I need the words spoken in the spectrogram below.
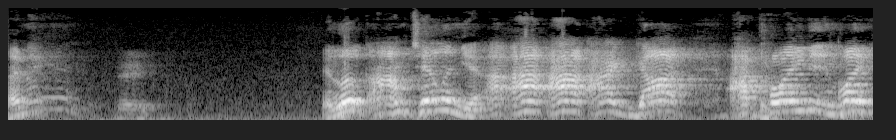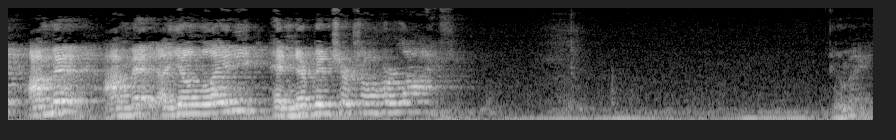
Amen. And look, I'm telling you, I, I, I, I got I played it and played. I met I met a young lady had never been to church all her life. Amen.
